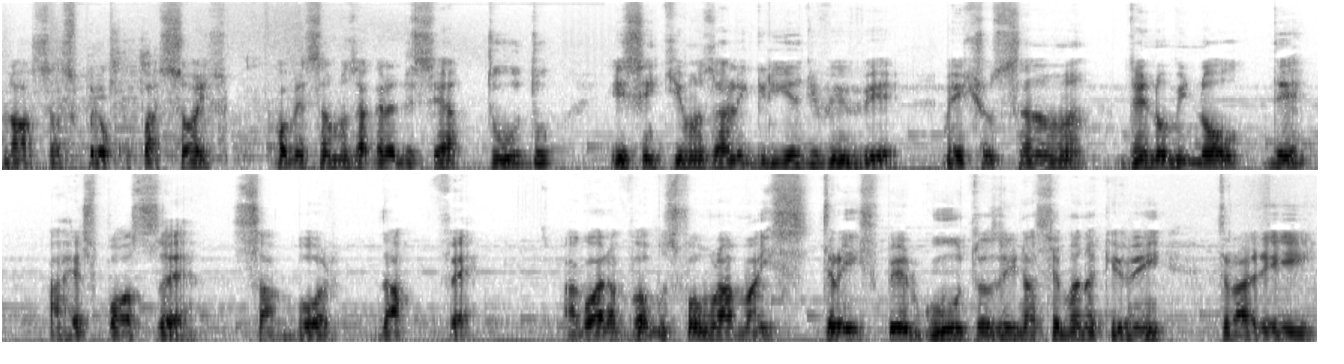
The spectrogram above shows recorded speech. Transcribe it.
nossas preocupações, começamos a agradecer a tudo e sentimos a alegria de viver. Meixo Sama denominou de a resposta é sabor da fé. Agora vamos formular mais três perguntas e na semana que vem trarei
